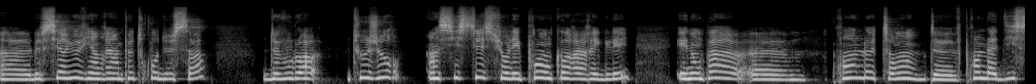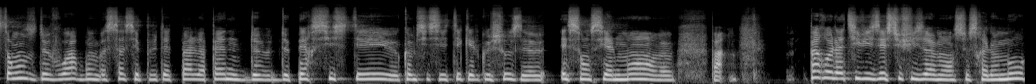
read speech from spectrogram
le sérieux viendrait un peu trop de ça, de vouloir toujours insister sur les points encore à régler et non pas prendre le temps de prendre la distance, de voir bon bah ça c'est peut-être pas la peine de, de persister euh, comme si c'était quelque chose euh, essentiellement, euh, enfin, pas relativiser suffisamment, ce serait le mot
